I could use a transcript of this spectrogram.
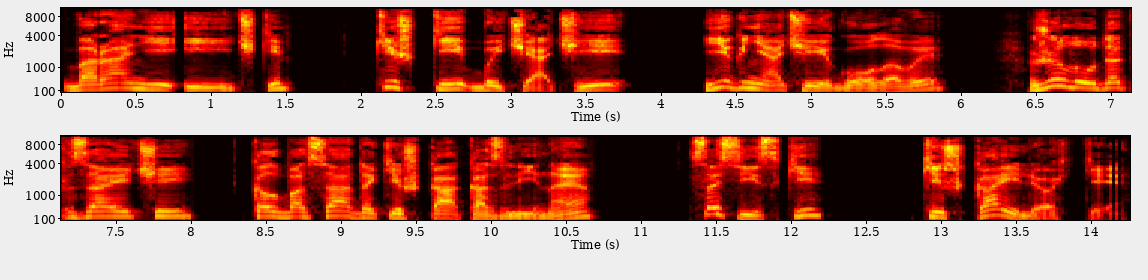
бараньи яички, кишки бычачьи, ягнячьи головы, желудок заячий, колбаса да кишка козлиная, сосиски, кишка и легкие.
